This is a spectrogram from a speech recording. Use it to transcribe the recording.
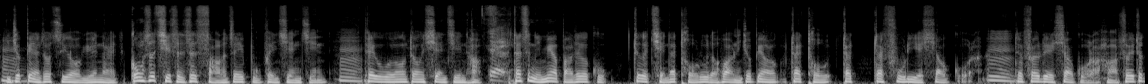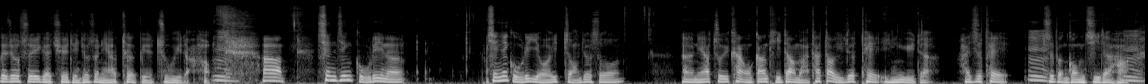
你就变成说只有原来公司其实是少了这一部分现金，嗯，配股用都用现金哈，对，但是你没有把这个股这个钱再投入的话，你就变成再投再再复利的效果了，嗯，再复利的效果了哈，所以这个就是一个缺点，就是你要特别注意了哈，嗯。啊，现金股利呢，现金股利有一种就是说，呃，你要注意看我刚提到嘛，它到底是配盈余的。还是配资本公积的哈，嗯嗯、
